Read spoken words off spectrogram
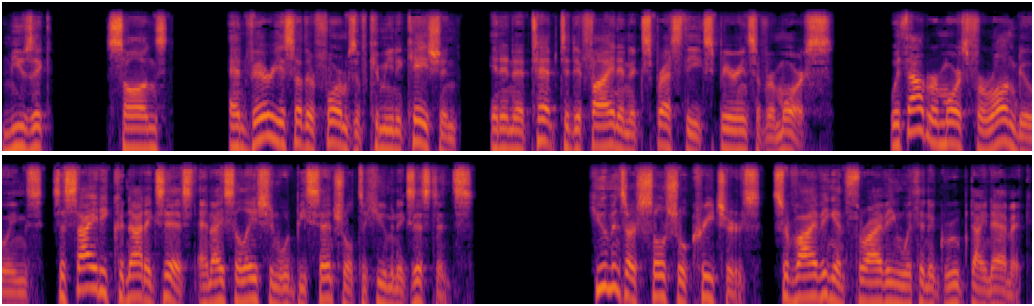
music, songs, and various other forms of communication in an attempt to define and express the experience of remorse. Without remorse for wrongdoings, society could not exist and isolation would be central to human existence. Humans are social creatures, surviving and thriving within a group dynamic.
